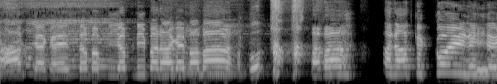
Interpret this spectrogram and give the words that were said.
आप क्या गए सब अपनी अपनी पर आ गए पापा। पापा अनाथ का कोई नहीं है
